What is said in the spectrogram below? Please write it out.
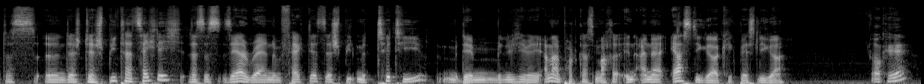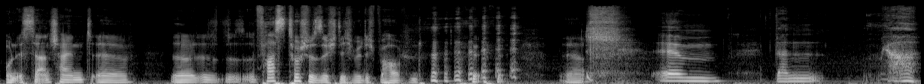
das, äh, der, der spielt tatsächlich, das ist sehr random Fact jetzt, der spielt mit Titi, mit dem, mit dem ich den anderen Podcast mache, in einer Erstliga-Kickbase-Liga. Okay. Und ist da anscheinend äh, fast tuschesüchtig, würde ich behaupten. ja. Ähm, dann, ja,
